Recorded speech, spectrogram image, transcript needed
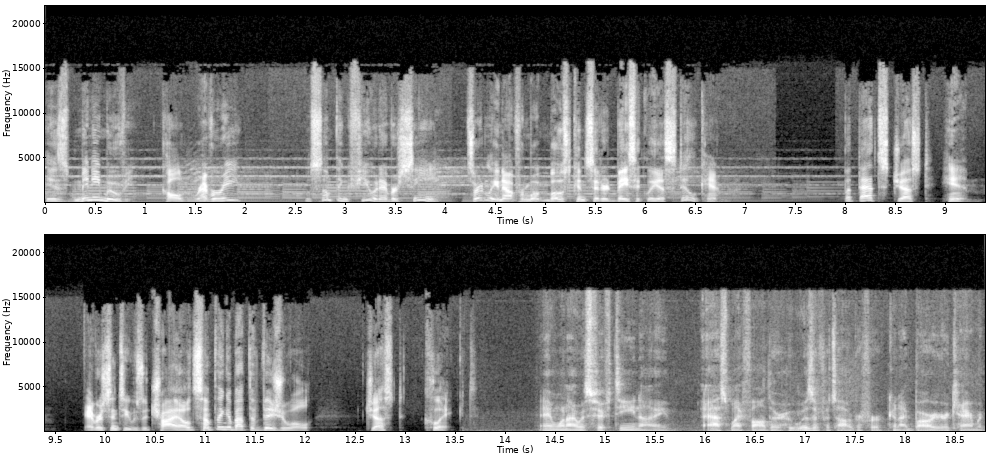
His mini movie, called Reverie, was something few had ever seen, certainly not from what most considered basically a still camera. But that's just him. Ever since he was a child, something about the visual just clicked. And when I was 15, I asked my father, who was a photographer, can I borrow your camera?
